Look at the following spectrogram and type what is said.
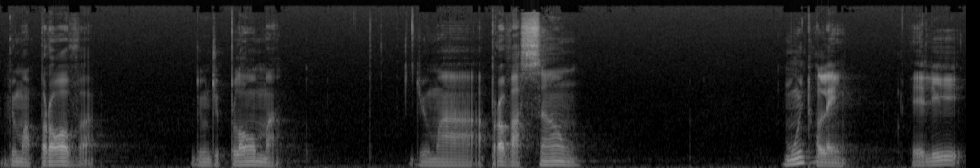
de uma prova, de um diploma, de uma aprovação, muito além. Ele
